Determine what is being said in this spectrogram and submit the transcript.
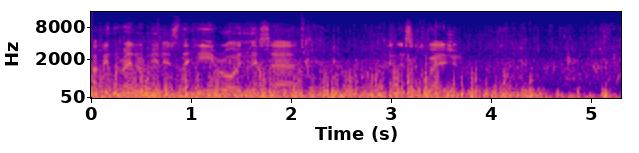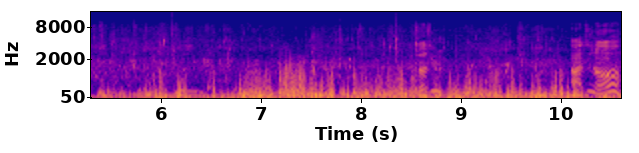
I think the red onion is the hero in this uh, in this equation. It doesn't. I don't know.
